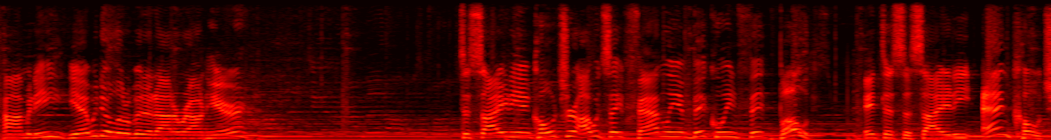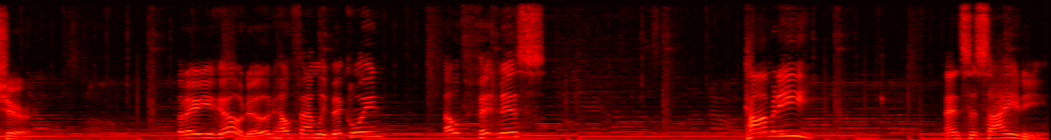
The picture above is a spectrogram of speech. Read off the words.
comedy. Yeah, we do a little bit of that around here. Society and culture, I would say family and Bitcoin fit both into society and culture. So there you go, dude. Health, family, Bitcoin, health, fitness, comedy, and society.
